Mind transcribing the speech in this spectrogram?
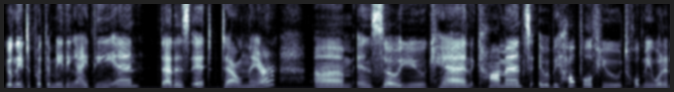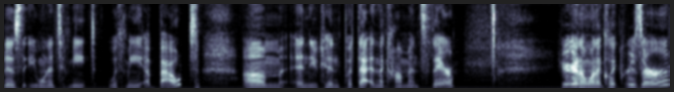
You'll need to put the meeting ID in. That is it down there. Um, and so you can comment. It would be helpful if you told me what it is that you wanted to meet with me about. Um, and you can put that in the comments there. You're going to want to click reserve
